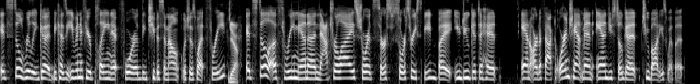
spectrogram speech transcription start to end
it's still really good because even if you're playing it for the cheapest amount, which is what, three? Yeah. It's still a three mana naturalized short sor- sorcery speed, but you do get to hit an artifact or enchantment, and you still get two bodies with it.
